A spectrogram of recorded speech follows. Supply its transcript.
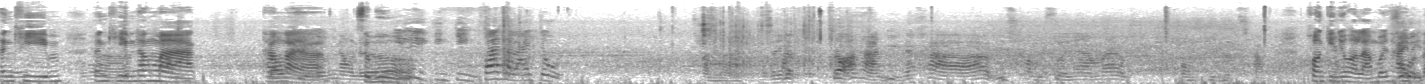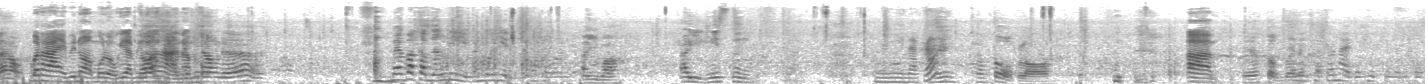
ทั้งครีม ทั้งครีมทั้งหมากทั้งอะสบู่อีหลีจริงๆฟ้าทลายโจทย์ทำมาเขาจะแบบรออาหารอีกนะคะอุ๊ยทำสวยงามมากของกินแบบฉ่ำของกินอยู่ข้างหลังบ่ทายสุดแล้วบ่ทายให้พี่น้องบ่ดอกยามรพี่อน้องอาหาหารนะน้ำพี่น้องเด้อ แม้ว่ากำลังดีมันบ่เย็นนะคะไปบ่เอาอีกนิดนึงนี่นะคะเฮ้ยน้ำตกเหรออ่ามีน้ำตกด้วยนะคะเจ้าไหนจะเห็นเป็นน้ำตก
